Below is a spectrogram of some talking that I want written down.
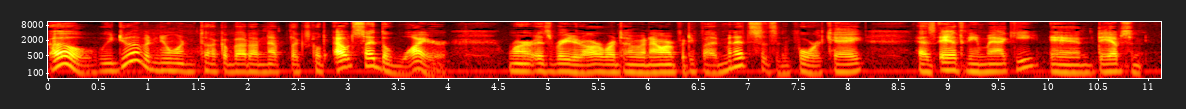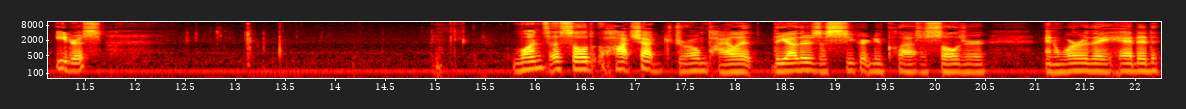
Oh, we do have a new one to talk about on Netflix called Outside the Wire, it's rated R, runtime of an hour and 55 minutes. It's in 4K. Has Anthony Mackie and Damson Idris. One's a sold hotshot drone pilot, the other's a secret new class of soldier, and where they headed,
